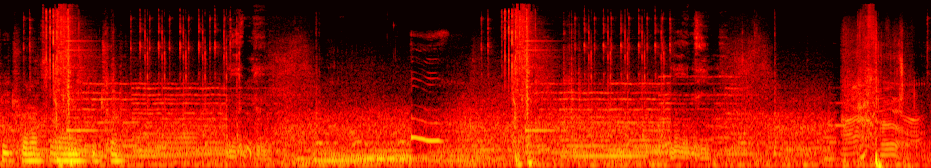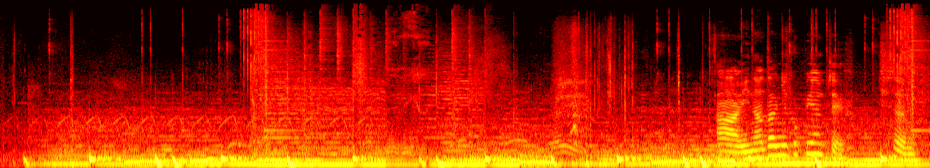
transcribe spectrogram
Pitcher, a co jest Pitcher? A, i nadal nie kupiłem tych. Sistemów.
